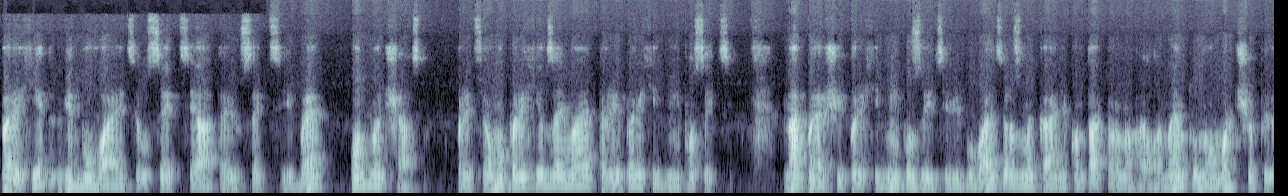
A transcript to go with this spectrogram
Перехід відбувається у секції А та й у секції Б одночасно. При цьому перехід займає три перехідні позиції. На першій перехідній позиції відбувається розмикання контакторного елементу номер 4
